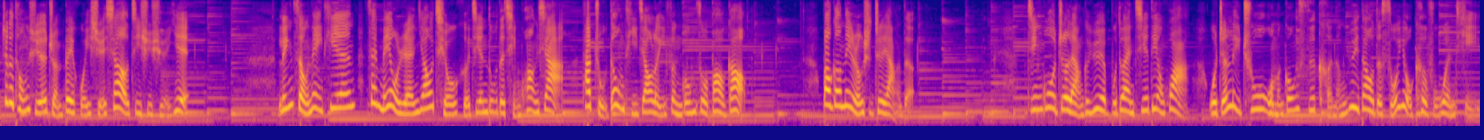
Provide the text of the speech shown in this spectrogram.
这个同学准备回学校继续学业。临走那天，在没有人要求和监督的情况下，他主动提交了一份工作报告。报告内容是这样的：经过这两个月不断接电话，我整理出我们公司可能遇到的所有客服问题，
